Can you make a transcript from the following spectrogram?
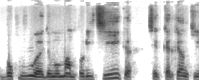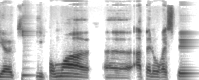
beaucoup de moments politiques, c'est quelqu'un qui, qui, pour moi, appelle au respect.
